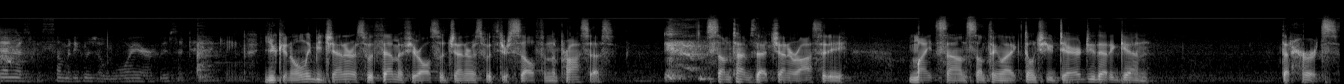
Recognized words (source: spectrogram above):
generous with somebody who's a warrior who's attacking. You can only be generous with them if you're also generous with yourself in the process. Sometimes that generosity might sound something like, Don't you dare do that again. That hurts.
